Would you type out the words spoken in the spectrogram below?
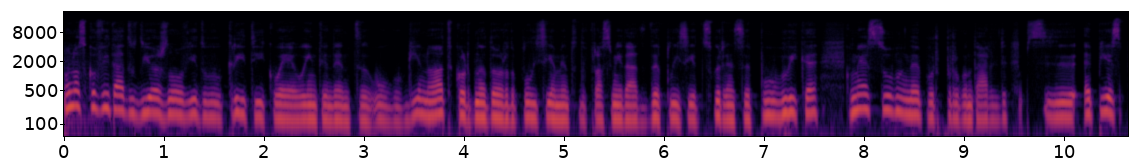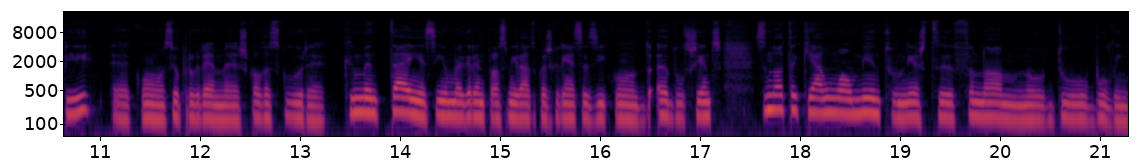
O nosso convidado de hoje no ouvido crítico é o intendente Hugo Guinot, coordenador do policiamento de proximidade da Polícia de Segurança Pública. Começo né, por perguntar-lhe se a PSP, eh, com o seu programa Escola Segura, que mantém assim uma grande proximidade com as crianças e com adolescentes, se nota que há um aumento neste fenómeno do bullying.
